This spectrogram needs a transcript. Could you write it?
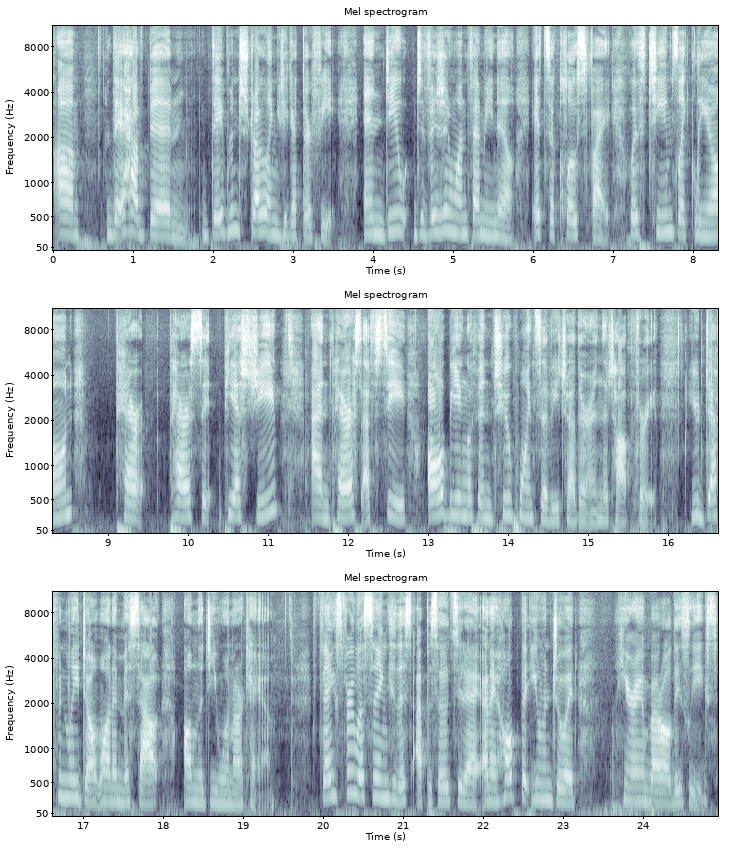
um, they have been they've been struggling to get their feet. In D- Division One Feminile, it's a close fight with teams like Lyon, Paris. Paris PSG and Paris FC all being within two points of each other in the top three. You definitely don't want to miss out on the D1 Arkema. Thanks for listening to this episode today, and I hope that you enjoyed hearing about all these leagues.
